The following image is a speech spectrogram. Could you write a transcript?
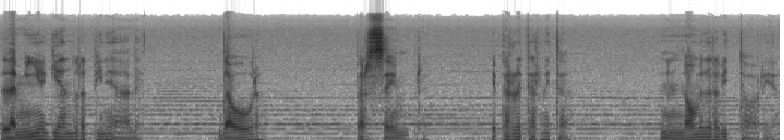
la mia ghiandola pineale da ora per sempre e per l'eternità, nel nome della vittoria,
